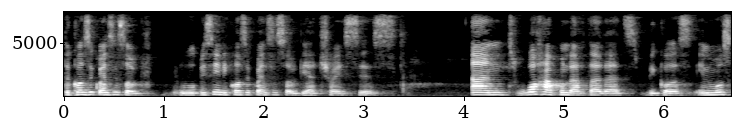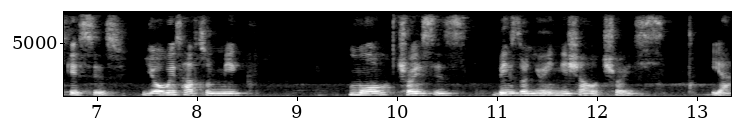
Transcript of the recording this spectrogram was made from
The consequences of we'll be seeing the consequences of their choices. And what happened after that? Because in most cases you always have to make more choices based on your initial choice. Yeah.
